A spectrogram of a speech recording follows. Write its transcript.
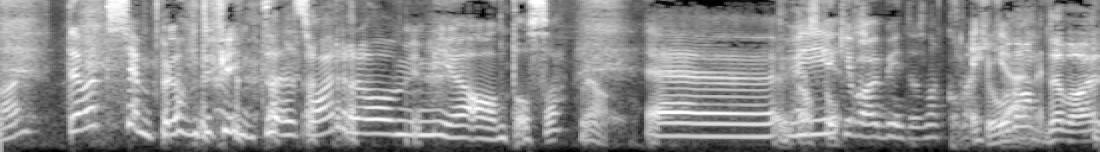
Nei? Det var et kjempelangt og fint eh, svar, og mye annet også. Ja. Eh, Vi vi, ikke hva vi begynte å snakke om. Jo da, det var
